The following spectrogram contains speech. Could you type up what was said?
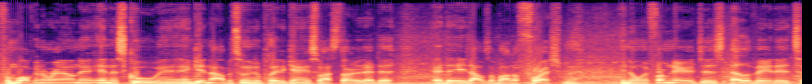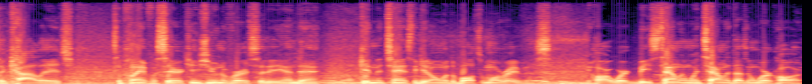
from walking around in, in the school and, and, getting the opportunity to play the game. So I started at the at the age I was about a freshman, you know, and from there just elevated to college, to playing for Syracuse University, and then getting the chance to get on with the Baltimore Ravens. Hard work beats talent when talent doesn't work hard.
